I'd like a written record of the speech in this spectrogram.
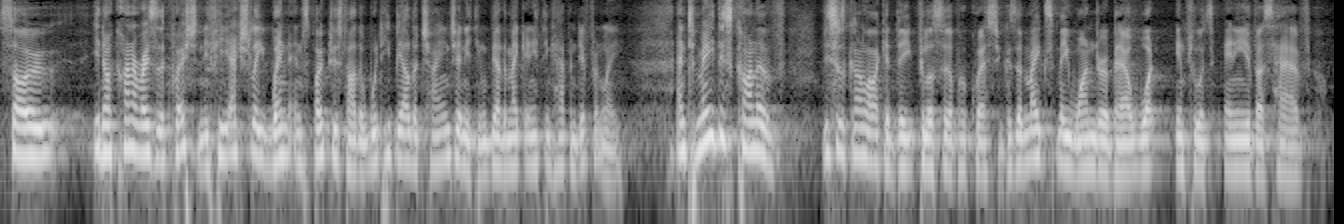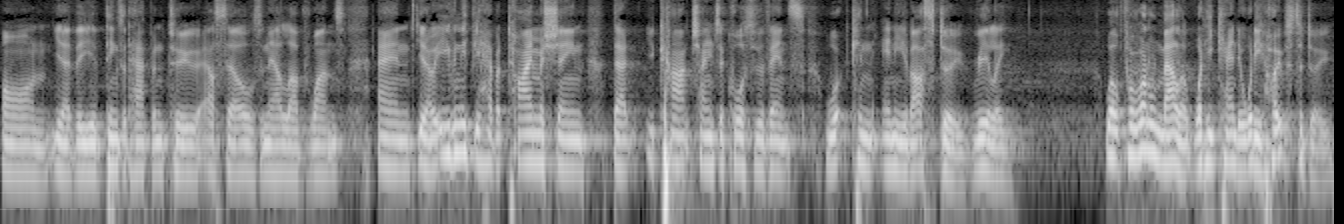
So you know, it kind of raises the question: if he actually went and spoke to his father, would he be able to change anything? Would he be able to make anything happen differently? And to me, this kind of this is kind of like a deep philosophical question because it makes me wonder about what influence any of us have on you know the things that happen to ourselves and our loved ones. And you know even if you have a time machine that you can't change the course of events what can any of us do really? Well for ronald mallett what he can do what he hopes to do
